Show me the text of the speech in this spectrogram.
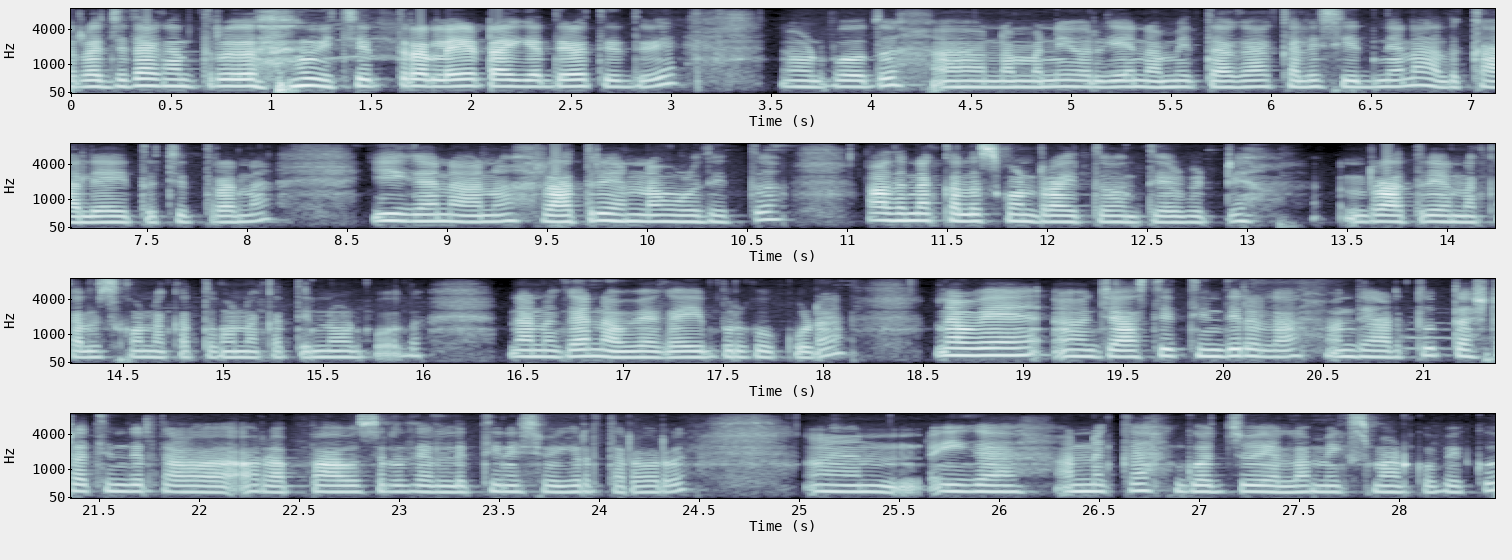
ರಜದಾಗಂತೂ ವಿಚಿತ್ರ ಲೇಟಾಗಿ ಎದ್ದೇಳ್ತಿದ್ವಿ. ನೋಡ್ಬೋದು. ನಮ್ಮ ಮನೆಯವ್ರಿಗೆ ನಮಿತಾಗ ಕಲಿಸಿದ್ನೇನ ಅದು ಖಾಲಿ ಆಯಿತು ಚಿತ್ರಾನ್ನ. ಈಗ ನಾನು ರಾತ್ರಿ ಅನ್ನ ಉಳಿದಿತ್ತು ಅದನ್ನು ಅಂತ ಅಂತೇಳ್ಬಿಟ್ಟು. ರಾತ್ರಿ ಅನ್ನ ಕಲಿಸ್ಕೊಳಕ ತೊಗೊಳಕತ್ತೀನಿ ನೋಡ್ಬೋದು. ನನಗೆ, ನವ್ಯಾಗ ಇಬ್ರಿಗೂ ಕೂಡ ನಾವೇ ಜಾಸ್ತಿ ತಿಂದಿರಲ್ಲ. ಒಂದು ಎರಡು ತುತ್ತು ಅಷ್ಟೇ ತಿಂದಿರ್ತಾಳೆ. ಅವ್ರ ಅಪ್ಪ ಅವಸರದಲ್ಲಿ ತಿನ್ನಿಸಿ ಹೋಗಿರ್ತಾರೆ ಅವರು. ಈಗ ಅನ್ನಕ್ಕೆ, ಗೊಜ್ಜು ಎಲ್ಲ ಮಿಕ್ಸ್ ಮಾಡ್ಕೋಬೇಕು.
